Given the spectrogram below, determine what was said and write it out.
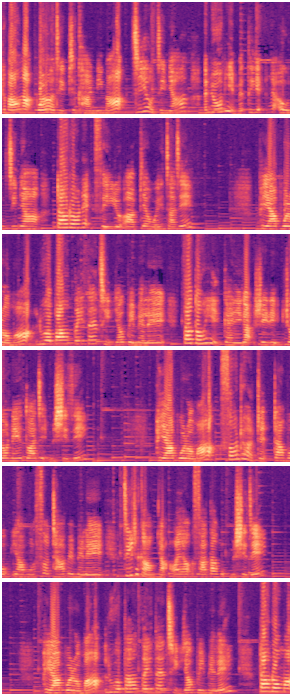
တပေါင်းကပွဲတော်ကြီးဖြစ်ခါနီမှာကြီးရုပ်ကြီးများအမျိုးမြင့်မသိတဲ့ငှက်အုပ်ကြီးများတောင်တော်နဲ့ဇေယော်အားပြန့်ဝဲကြခြင်းဖျားပွဲတော်မှာလူအပေါင်းသိန်းသန်းချီရောက်ပေမဲ့လည်းတောက်တုံးရီကန်တွေကရေရီရောနေသွားခြင်းမရှိစေဖျားပွဲတော်မှာစွန်းတော်တဲ့တောင်ပုံရာပုံဆွတ်ထားပေမဲ့လည်းကြီးတကောင်ညအားရောက်စားတောက်မှုမရှိစေ ဖျားပွဲတော်မှာလူအပေါင်းသိန်းသန်းချီရောက်ပေမဲ့လေတောင်တော်မှာ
